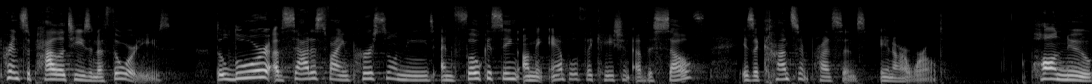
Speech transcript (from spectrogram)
principalities and authorities, the lure of satisfying personal needs and focusing on the amplification of the self is a constant presence in our world. Paul knew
